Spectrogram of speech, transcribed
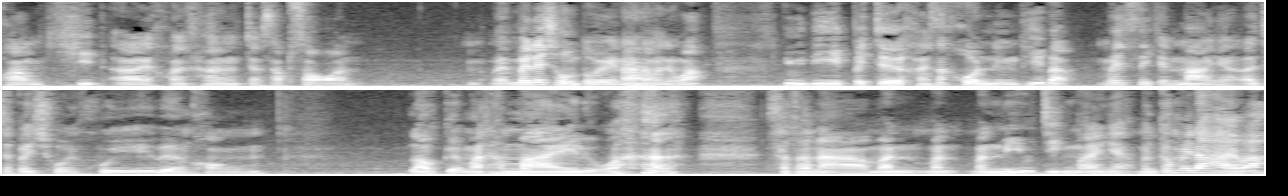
ความคิดอะไรค่อนข้างจะซับซ้อน ไม่ไม่ได้ชมตัวเองนะอ่าแต่หมายถึงว่า อยู่ดีไปเจอใครสักคนหนึ่งที่แบบไม่สนิทกันมากเนี่ยแล้วจะไปชวนคุยเรื่องของเราเกิดมาทำไมหรือว่าศาสนามันมันมันมีอยู่จริงไหมเงี้ยมันก็ไม่ได้ปะ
